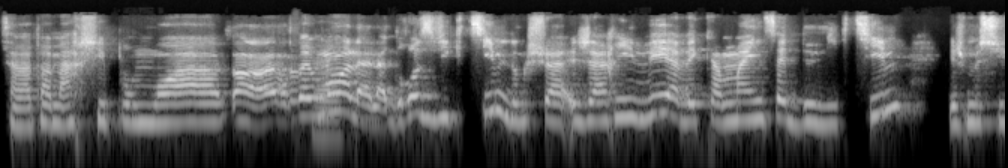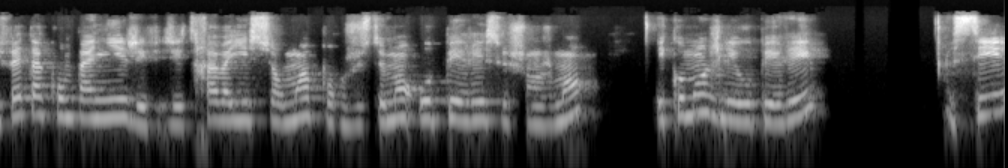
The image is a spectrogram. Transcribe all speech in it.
ça va pas marcher pour moi. vraiment, la, la, grosse victime. Donc, j'arrivais avec un mindset de victime et je me suis fait accompagner. J'ai travaillé sur moi pour justement opérer ce changement. Et comment je l'ai opéré? C'est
